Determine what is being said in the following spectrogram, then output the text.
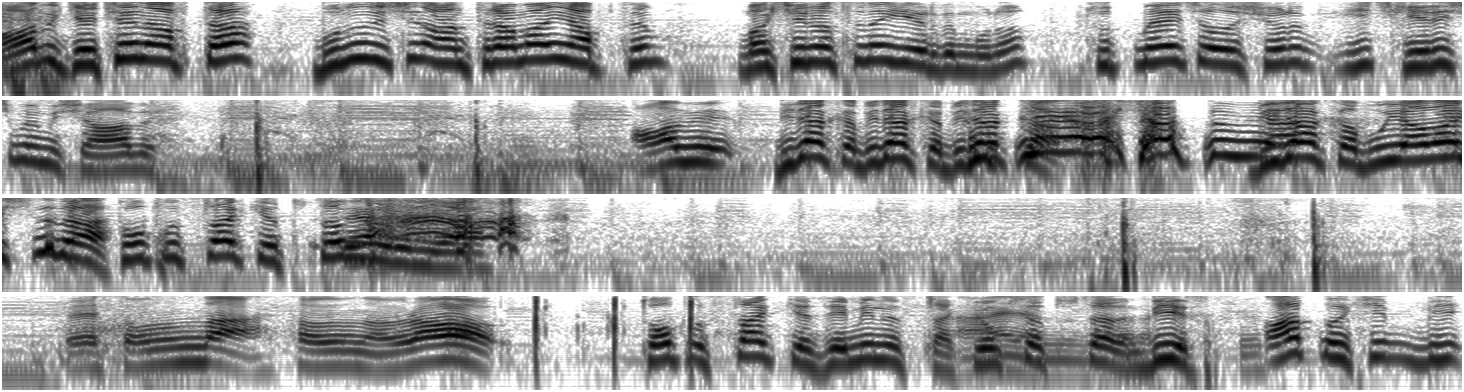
Abi geçen hafta bunun için antrenman yaptım. Makinesine girdim bunun. Tutmaya çalışıyorum. Hiç gelişmemiş abi. Abi Bir dakika, bir dakika, bir niye dakika. yavaşlattım ya? Bir dakika bu yavaştı da top ıslak ya tutamıyorum ya. Ve sonunda, sonunda bravo. Top ıslak ya zemin ıslak yoksa Aynen, tutarım. doğru. Bir. At bakayım bir.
